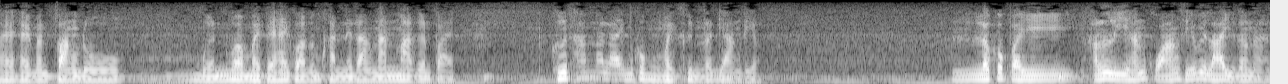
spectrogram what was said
ให้ให้มันฟังดูเหมือนว่าไม่ไปให้ความสำคัญในดังนั้นมากเกินไป คือทำอะไรมันก็ไม่ขึ้นสักอย่างเดียว แล้วก็ไปหันลีหันขวางเสียเวลาอยู่ตั้งนาน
